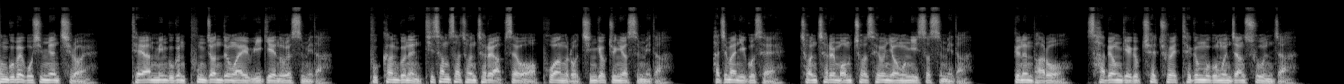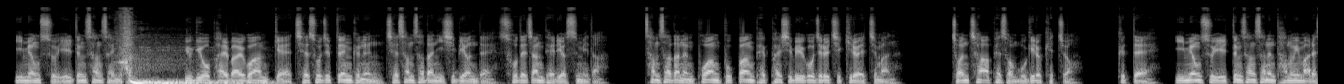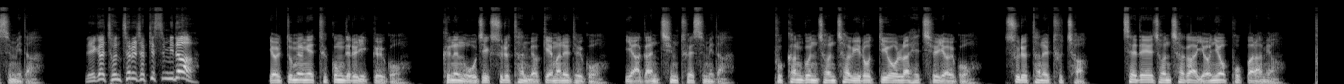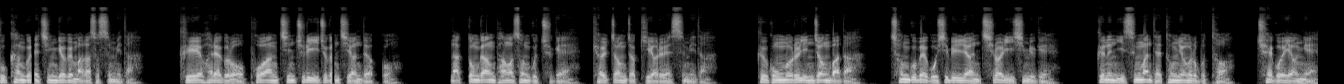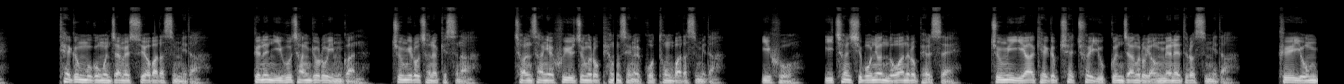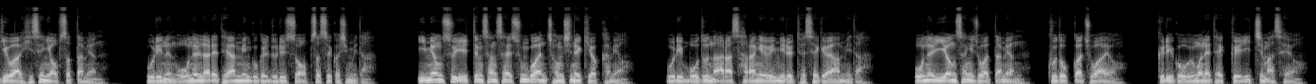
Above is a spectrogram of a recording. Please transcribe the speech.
1950년 7월 대한민국은 풍전등화의 위기에 놓였습니다. 북한군은 T-34 전차를 앞세워 포항으로 진격 중이었습니다. 하지만 이곳에 전차를 멈춰 세운 영웅이 있었습니다. 그는 바로 사병 계급 최초의 태극무공문장 수훈자 이명수 1등 상사입니다. 6.25 발발과 함께 재소집된 그는 제3사단 22연대 소대장 대리였습니다. 3사단은 포항 북방 181고지를 지키려 했지만 전차 앞에서 무기력했죠. 그때 이명수 1등 상사는 단호히 말했습니다. 내가 전차를 잡겠습니다. 12명의 특공대를 이끌고 그는 오직 수류탄 몇 개만을 들고 야간 침투했습니다. 북한군 전차 위로 뛰어올라 해치를 열고 수류탄을 투척 세대의 전차가 연이어 폭발하며 북한군의 진격을 막아섰습니다. 그의 활약으로 포항 진출이 2주간 지연되었고 낙동강 방어선 구축에 결정적 기여를 했습니다. 그 공로를 인정받아 1951년 7월 26일 그는 이승만 대통령으로부터 최고의 영예 태극 무고문장을 수여받았습니다. 그는 이후 장교로 임관, 중위로 전역했으나 전상의 후유증으로 평생을 고통받았습니다. 이후 2015년 노안으로 별세, 중위 이하 계급 최초의 육군장으로 영면에 들었습니다. 그의 용기와 희생이 없었다면 우리는 오늘날의 대한민국을 누릴 수 없었을 것입니다. 이명수 1등 상사의 숭고한 정신을 기억하며 우리 모두 나라 사랑의 의미를 되새겨야 합니다. 오늘 이 영상이 좋았다면 구독과 좋아요, 그리고 응원의 댓글 잊지 마세요.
